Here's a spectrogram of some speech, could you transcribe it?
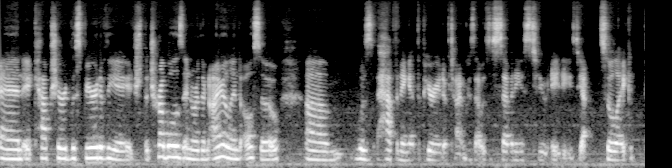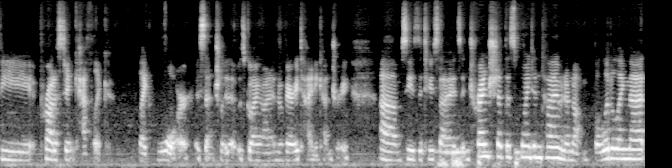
and it captured the spirit of the age. The Troubles in Northern Ireland also um, was happening at the period of time because that was the 70s to 80s. Yeah. So, like the Protestant Catholic like war essentially that was going on in a very tiny country. Um, sees the two sides entrenched at this point in time, and I'm not belittling that.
